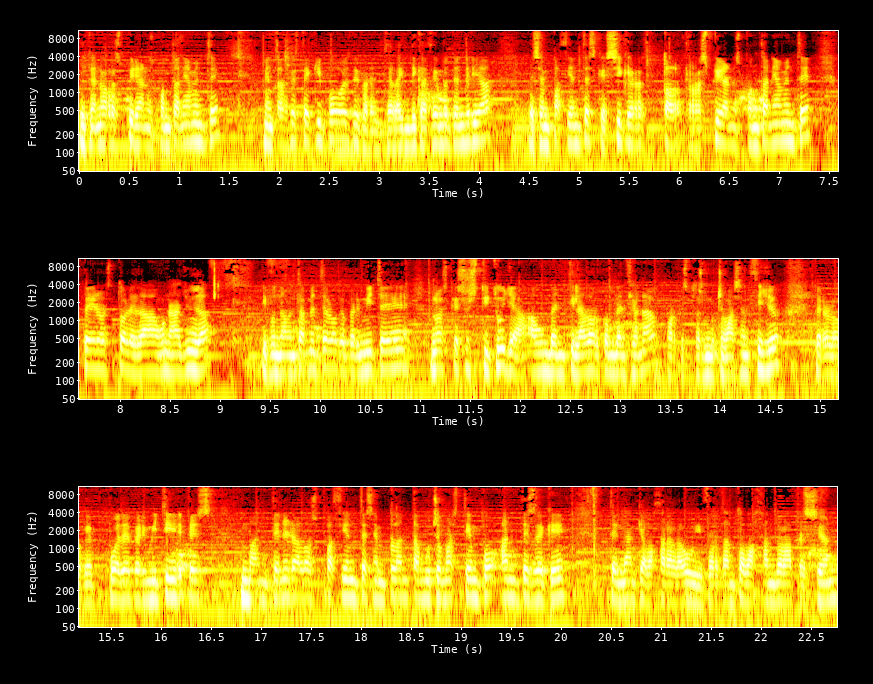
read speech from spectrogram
y que no respiran espontáneamente, mientras que este equipo es diferente. La indicación que tendría es en pacientes que sí que, respiran espontáneamente, pero esto le da una ayuda y fundamentalmente lo que permite no es que sustituya a un ventilador convencional, porque esto es mucho más sencillo, pero lo que puede permitir es mantener a los pacientes en planta mucho más tiempo antes de que tengan que bajar a la UBI, por tanto bajando la presión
